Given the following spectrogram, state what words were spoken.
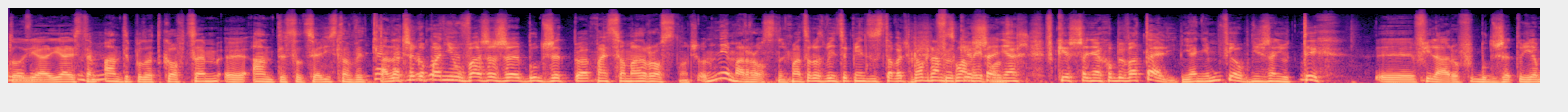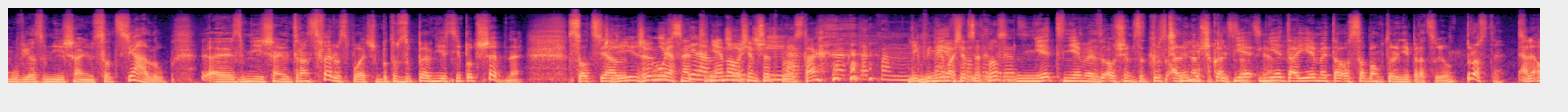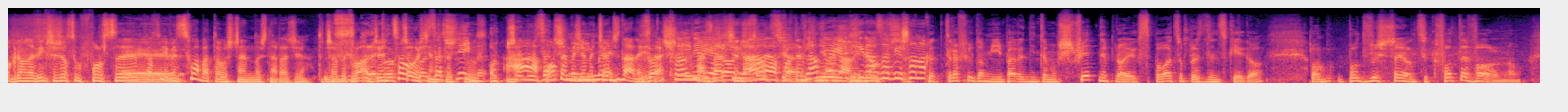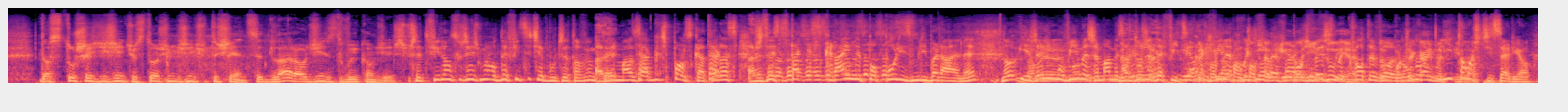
To ja, ja jestem antypodatkowcem, y, antysocjalistą. Tak, A dlaczego pani uważa, że budżet pa- państwa ma rosnąć? On nie ma rosnąć, ma coraz więcej pieniędzy zostawać Program w słabej kieszeniach, w kieszeniach obywateli. Ja nie mówię o obniżeniu tych filarów budżetu, ja mówię o zmniejszaniu socjalu, e, zmniejszaniu transferu społecznego, bo to zupełnie jest niepotrzebne. Socjal... Czyli, żeby było Nie jasne, tniemy dzieci. 800 plus, tak? Tak, tak, pan. Likwidujemy Nie, 800 plus? Nie tniemy z 800, plus, ale na przykład nie, nie dajemy to osobom, które nie pracują. Proste. Ale ogromna większość osób w Polsce Eee. pracuje, więc słaba ta oszczędność na razie. To trzeba by chyba Ale to trzeba 800 zacznijmy. Od plus. czego A, potem będziemy ciąć dalej, tak? A zaczynamy, a potem tniemy dalej. Zawieszona. Trafił do mnie parę dni temu świetny projekt z Pałacu Prezydenckiego podwyższający kwotę wolną do 160-180 tysięcy dla rodzin z dwójką dzieci. Przed chwilą słyszeliśmy o deficycie budżetowym, który Ale- ma tak, zabić Polskę. A teraz, Ale że to jest zaraz, tak zaraz, skrajny zaraz, populizm liberalny. No, jeżeli mówimy, że mamy za duży deficyt, ja chwilę później podwyższmy kwotę wolną, no litości serio.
